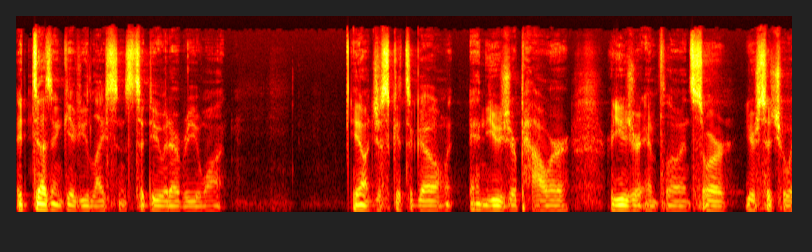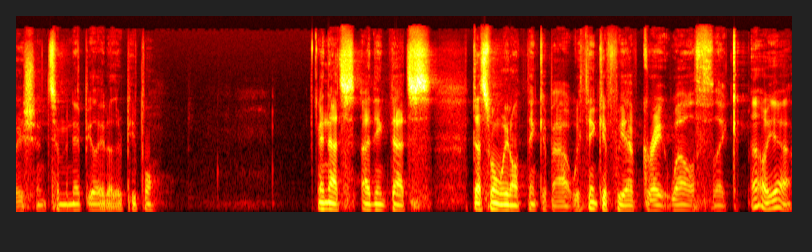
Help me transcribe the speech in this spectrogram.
It doesn't give you license to do whatever you want. You don't just get to go and use your power or use your influence or your situation to manipulate other people. And that's, I think that's, that's one we don't think about. We think if we have great wealth, like, oh yeah,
